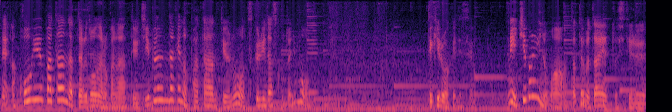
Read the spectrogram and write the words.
ね、あこういうパターンだったらどうなのかなっていう自分だけのパターンっていうのを作り出すことにもできるわけですよ。で、一番いいのは、例えばダイエットしてるっ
